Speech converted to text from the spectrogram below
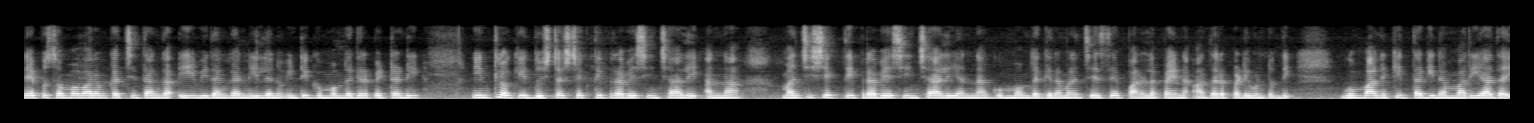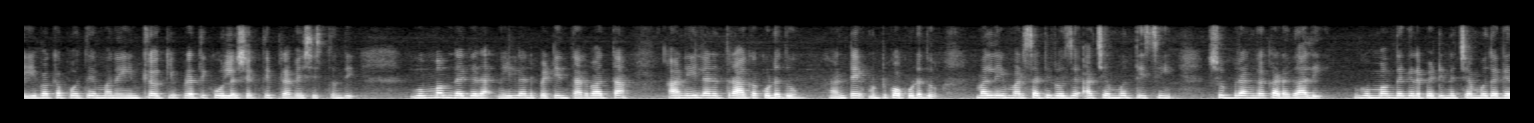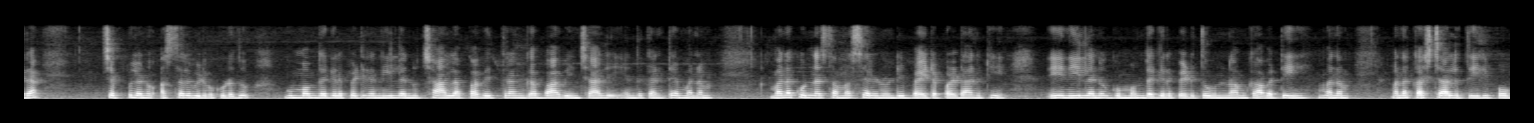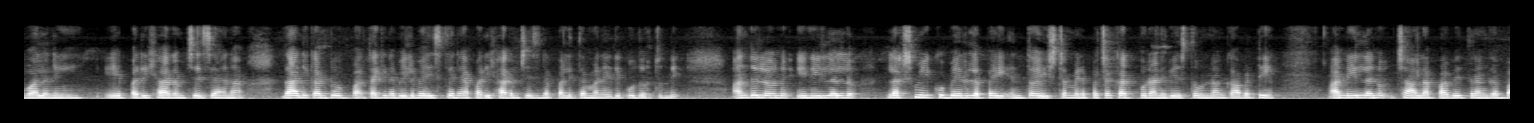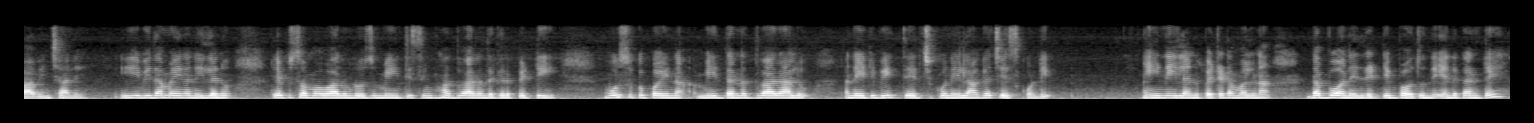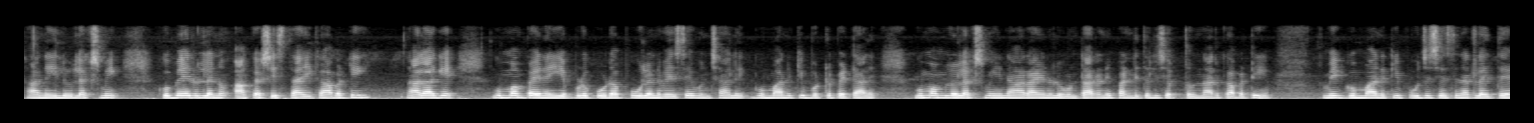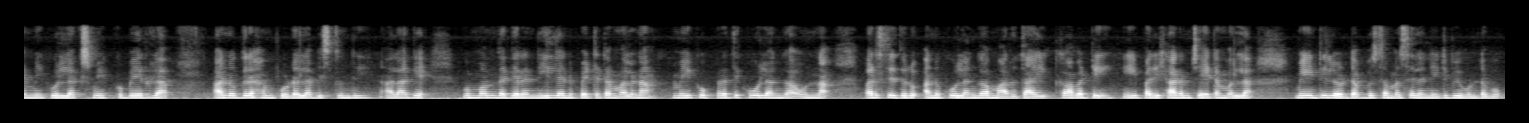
రేపు సోమవారం ఖచ్చితంగా ఈ విధంగా నీళ్ళను ఇంటి గుమ్మం దగ్గర పెట్టండి. ఇంట్లోకి దుష్ట శక్తి ప్రవేశించాలి అన్న మంచి శక్తి ప్రవేశించాలి అన్న గుమ్మం దగ్గర మనం చేసే పనులపైన ఆధారపడి ఉంటుంది. గుమ్మానికి తగిన మర్యాద ఇవ్వకపోతే మన ఇంట్లోకి ప్రతికూల శక్తి ప్రవేశిస్తుంది. గుమ్మం దగ్గర నీళ్ళను పెట్టిన తర్వాత ఆ నీళ్ళను త్రాగకూడదు అంటే ముట్టుకోకూడదు. మళ్ళీ మరుసటి రోజు ఆ చెంబును తీసి శుభ్రంగా కడగాలి. గుమ్మం దగ్గర పెట్టిన చెమ్ము దగ్గర చెప్పులను అస్సలు విడవకూడదు. గుమ్మం దగ్గర పెట్టిన నీళ్ళను చాలా పవిత్రంగా భావించాలి. ఎందుకంటే మనం మనకున్న సమస్యల నుండి బయటపడడానికి ఈ నీళ్ళను గుమ్మం దగ్గర పెడుతూ ఉన్నాం కాబట్టి మనం మన కష్టాలు తీరిపోవాలని ఏ పరిహారం చేసానా దానికంటూ తగిన విలువ ఇస్తేనే ఆ పరిహారం చేసిన ఫలితం అనేది కుదురుతుంది. అందులోనూ ఈ నీళ్ళల్లో లక్ష్మీ కుబేరులపై ఎంతో ఇష్టమైన పచ్చకర్పూరాన్ని వేస్తూ ఉన్నాం కాబట్టి ఆ నీళ్ళను చాలా పవిత్రంగా భావించాలి. ఈ విధమైన నీళ్ళను రేపు సోమవారం రోజు మీ ఇంటి సింహద్వారం దగ్గర పెట్టి మూసుకుపోయిన మీ ధనద్వారాలు అనేటివి తెరుచుకునేలాగా చేసుకోండి. ఈ నీళ్ళను పెట్టడం వలన డబ్బు అనేది రెట్టింపు అవుతుంది. ఎందుకంటే ఆ నీళ్ళు లక్ష్మి కుబేరులను ఆకర్షిస్తాయి కాబట్టి అలాగే గుమ్మం పైన ఎప్పుడు కూడా పూలను వేసే ఉంచాలి. గుమ్మానికి బొట్లు పెట్టాలి. గుమ్మంలో లక్ష్మీ నారాయణులు ఉంటారని పండితులు చెప్తున్నారు కాబట్టి మీ గుమ్మానికి పూజ చేసినట్లయితే మీకు లక్ష్మి కుబేరుల అనుగ్రహం కూడా లభిస్తుంది. అలాగే గుమ్మం దగ్గర నీళ్ళను పెట్టడం వలన మీకు ప్రతికూలంగా ఉన్న పరిస్థితులు అనుకూలంగా మారుతాయి. కాబట్టి ఈ పరిహారం చేయటం వల్ల మీ ఇంటిలో డబ్బు సమస్యలన్నిటివి ఉండవు.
